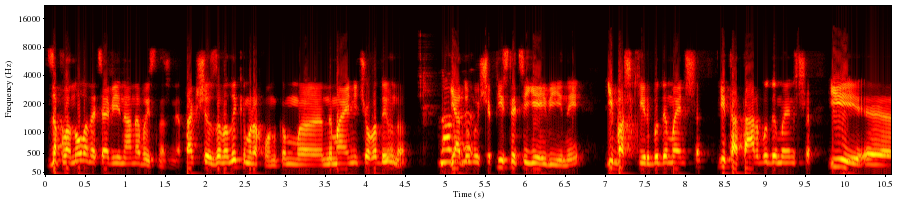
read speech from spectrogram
запланована ця війна на виснаження. Так що за великим рахунком е, немає нічого дивного. ну, Я але- думаю, що після цієї війни і башкір буде менше, і татар буде менше, і е,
